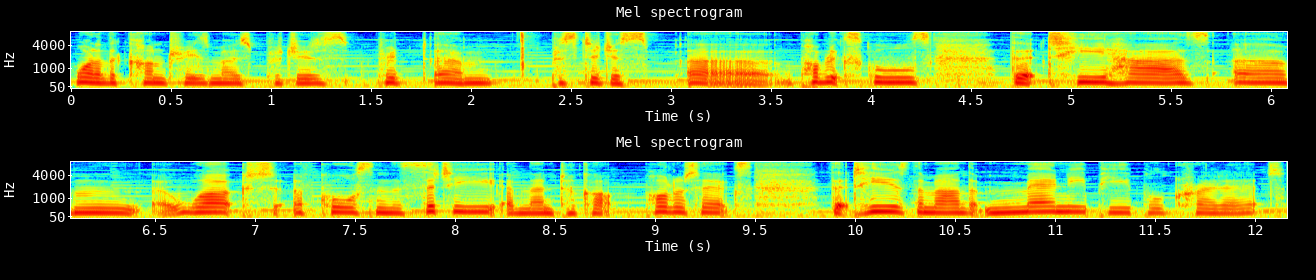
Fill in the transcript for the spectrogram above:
one of the country's most um, prestigious uh, public schools, that he has um, worked, of course, in the city and then took up politics, that he is the man that many people credit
